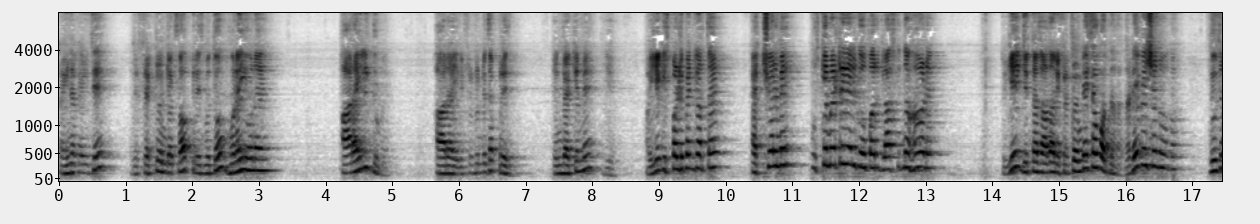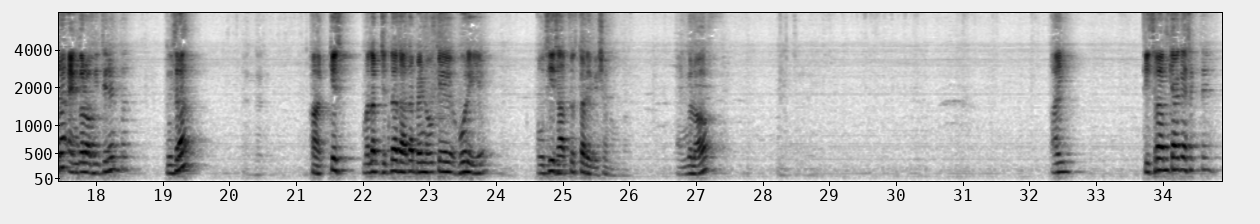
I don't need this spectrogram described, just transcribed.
कहीं ना कहीं से रिफ्लेक्टिव इंडेक्स ऑफ़ प्रिज्म तो होना ही होना है। आर आई लिख दू मैं? R I reflective index of prism in bracket में ये। और ये किस पर डिपेंड करता है? एक्चुअल में? उसके मटेरियल के ऊपर। ग्लास कितना हार्ड है? तो ये जितना ज़्यादा रिफ्लेक्टिव इंडेक्स होगा, उतना ज़्यादा डेविएशन होगा। दूसरा एंगल ऑफ़ इंसिडेंट पर। दूसरा हाँ किस मतलब जितना ज़्यादा बेंड होके हो रही है, उसी हिसाब से उसका डेविएशन होगा। एंगल ऑफ़ आई तीसरा हम क्या कह सकते हैं?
